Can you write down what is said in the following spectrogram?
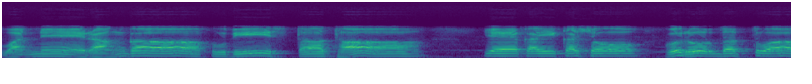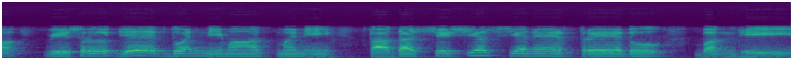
वह्नेरङ्गाहुदीस्तथा एकैकशो गुरुर्दत्त्वा विसृज्येध्वन्निमात्मनि तदशिष्यस्य नेत्रेदु बन्धीयाद्वाससा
